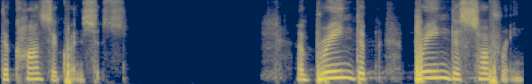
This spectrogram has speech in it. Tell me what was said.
the consequences and bring the bring the suffering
